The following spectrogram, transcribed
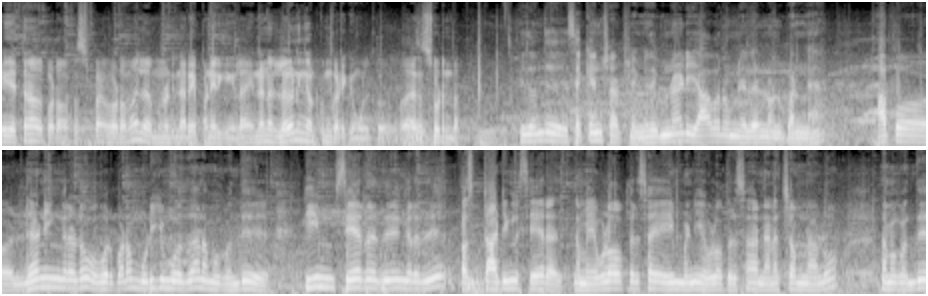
இது எத்தனாவது படம்? ஃபஸ்ட் படமா? இல்லை முன்னாடி நிறைய பண்ணியிருக்கீங்களா என்னென்ன லேர்னிங் அவுட்கம் கிடைக்கும் உங்களுக்கு ஸ்டூடெண்ட்டாக இது வந்து செகண்ட் ஷார்ட் ஃபிலிம் இதுக்கு முன்னாடி யாவரும் நிலைன்னு ஒன்று பண்ணேன். அப்போது லேர்னிங்கிறதும் ஒவ்வொரு படம் முடிக்கும் போது தான் நமக்கு வந்து டீம் சேர்றதுங்கிறது ஃபஸ்ட் ஸ்டார்டிங்கில் சேராது. நம்ம எவ்வளோ பெருசாக எய்ம் பண்ணி எவ்வளோ பெருசாக நினச்சோம்னாலும் நமக்கு வந்து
